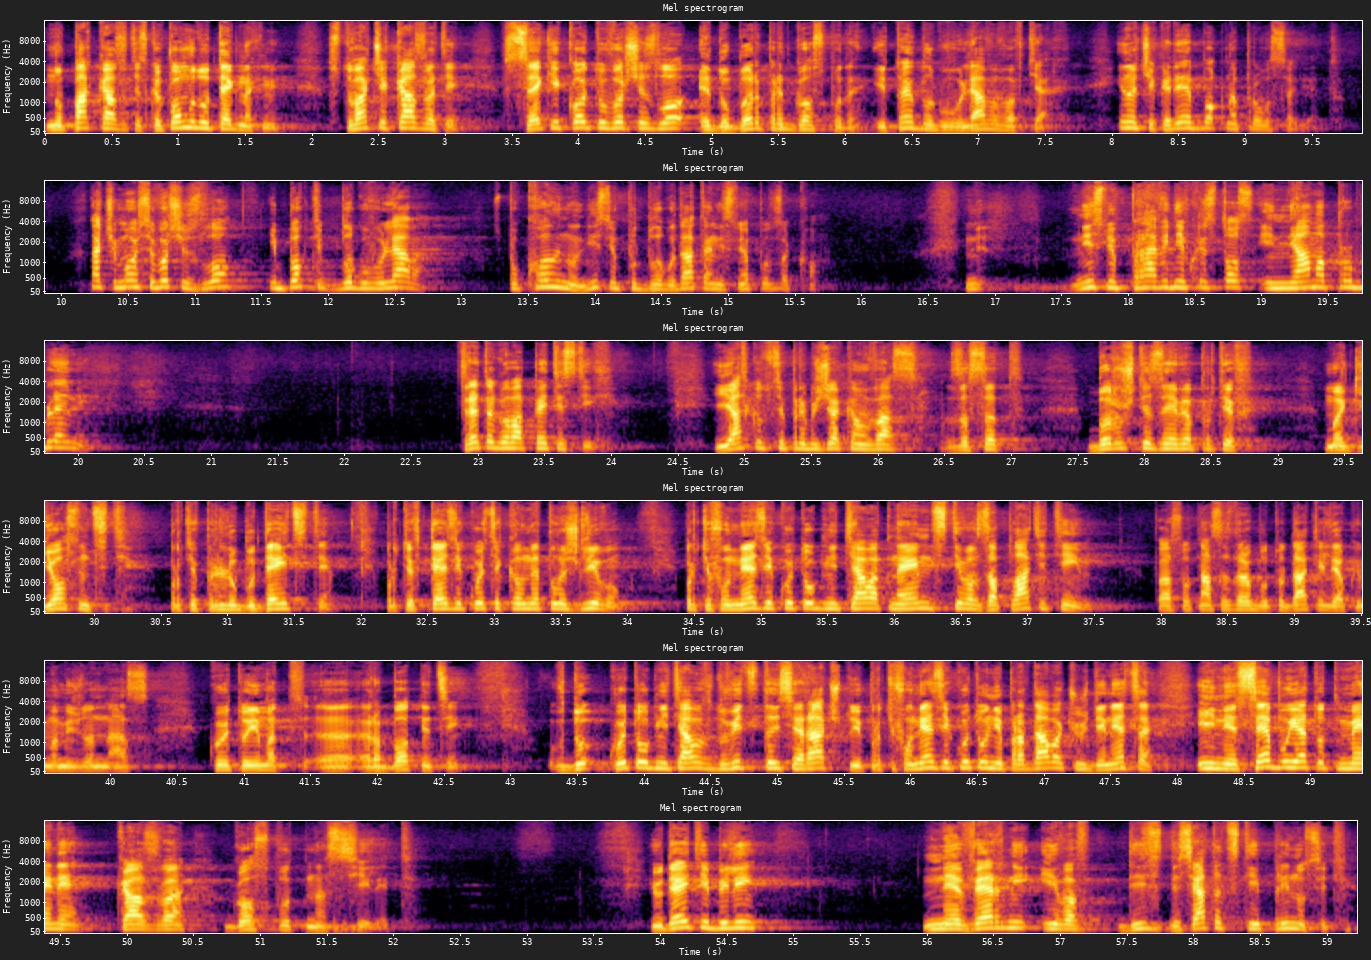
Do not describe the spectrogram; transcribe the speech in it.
но пак казвате, с какво му дотегнахме? С това, че казвате, всеки, който върши зло, е добър пред Господа и той благоволява в тях. Иначе къде е Бог на правосъдието? Значи може да се върши зло и Бог ти благоволява. Спокойно, ние сме под благодата, ние сме под закон. Ние сме правени в Христос и няма проблеми. Трета глава, пети стих. И аз като се приближа към вас за съд, бързо ще заявя против магиосниците, против прелюбодейците, против тези, които се кълнят лъжливо, против онези, които огнетяват наемниците в заплатите им. Това се отнася за работодатели, ако има между нас, които имат е, работници, които огнетяват вдовицата и сирачето, и против онези, които ни продава чужденеца и не се боят от мене, казва Господ на силите. Юдеите били неверни и в десятъците и приносите.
